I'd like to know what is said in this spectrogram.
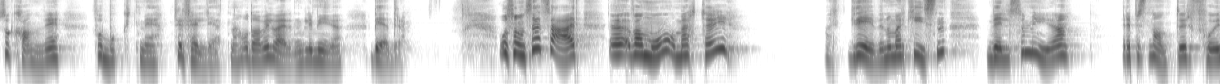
så kan vi få bukt med tilfeldighetene. Og da vil verden bli mye bedre. Og Sånn sett så er uh, Valmont og Mertøy, greven og markisen, vel så mye representanter for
